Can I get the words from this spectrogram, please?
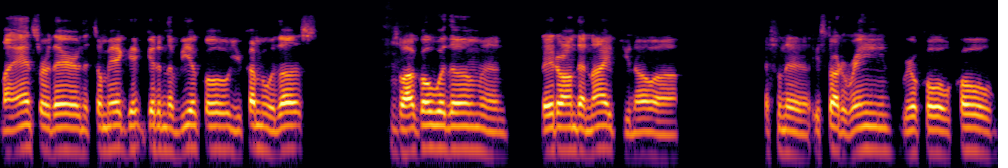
my aunts are there, and they tell me, "Hey, get get in the vehicle. You're coming with us." Mm. So I go with them, and later on that night, you know, uh, that's when the, it started raining, real cold, cold,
